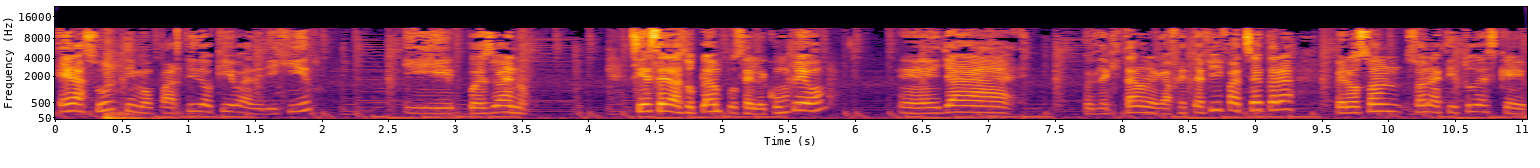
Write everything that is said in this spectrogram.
era su último partido que iba a dirigir y pues bueno, si ese era su plan pues se le cumplió. Eh, ya pues le quitaron el gafete FIFA, etcétera, pero son, son actitudes que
